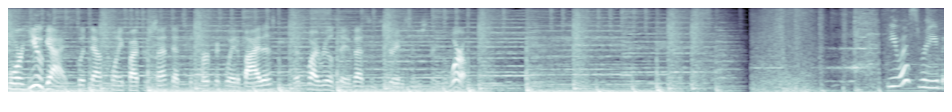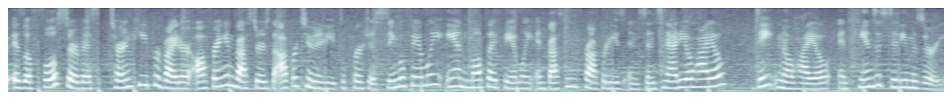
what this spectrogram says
for you guys. Put down 25%. That's the perfect way to buy this. That's why real estate investing is the greatest industry in the world. US REIB is a full service, turnkey provider offering investors the opportunity to purchase single family and multifamily investment properties in Cincinnati, Ohio, Dayton, Ohio, and Kansas City, Missouri.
